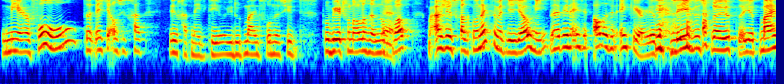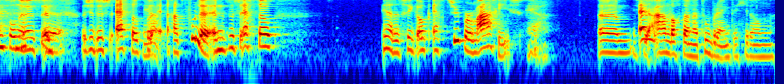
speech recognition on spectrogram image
meer voel, dat, weet je, als je het gaat, je gaat mediteren, je doet mindfulness, je probeert van alles en nog Ja. wat. Maar als je dus gaat connecten met je yoni, dan heb je ineens alles in één keer. Je hebt levensvreugde, je hebt mindfulness. En Ja. als je dus echt dat eh, gaat voelen. En het is echt zo, ja, dat vind ik ook echt super magisch. Ja. Als en- je aandacht daar naartoe brengt, dat je dan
